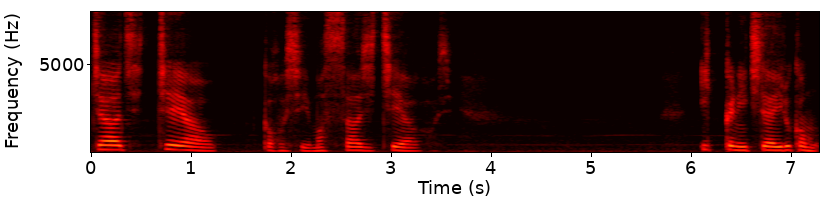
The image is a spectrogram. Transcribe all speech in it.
サージチェアが欲しい。マッサージチェアが欲しい。一家に一台いるかも。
